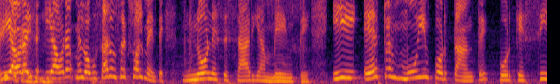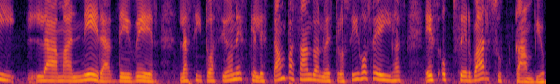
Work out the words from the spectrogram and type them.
Y ahora, dice, y ahora me lo abusaron sexualmente. No necesariamente. Y esto es muy importante porque sí, la manera de ver las situaciones que le están pasando a nuestros hijos e hijas es observar sus cambios,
